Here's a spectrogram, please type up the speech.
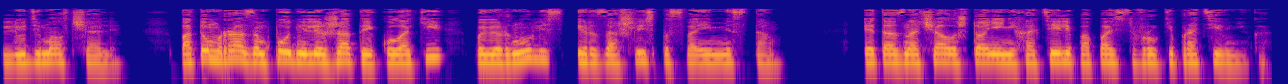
Люди молчали. Потом разом подняли сжатые кулаки, повернулись и разошлись по своим местам. Это означало, что они не хотели попасть в руки противника.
